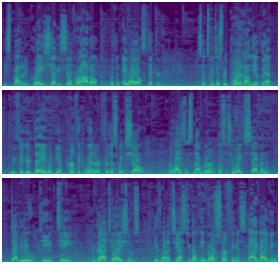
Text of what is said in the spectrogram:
he spotted a gray Chevy Silverado with an AYL sticker. Since we just reported on the event, we figured they would be a perfect winner for this week's show. Their license number was 287WPT. Congratulations! You've won a chance to go indoor surfing and skydiving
